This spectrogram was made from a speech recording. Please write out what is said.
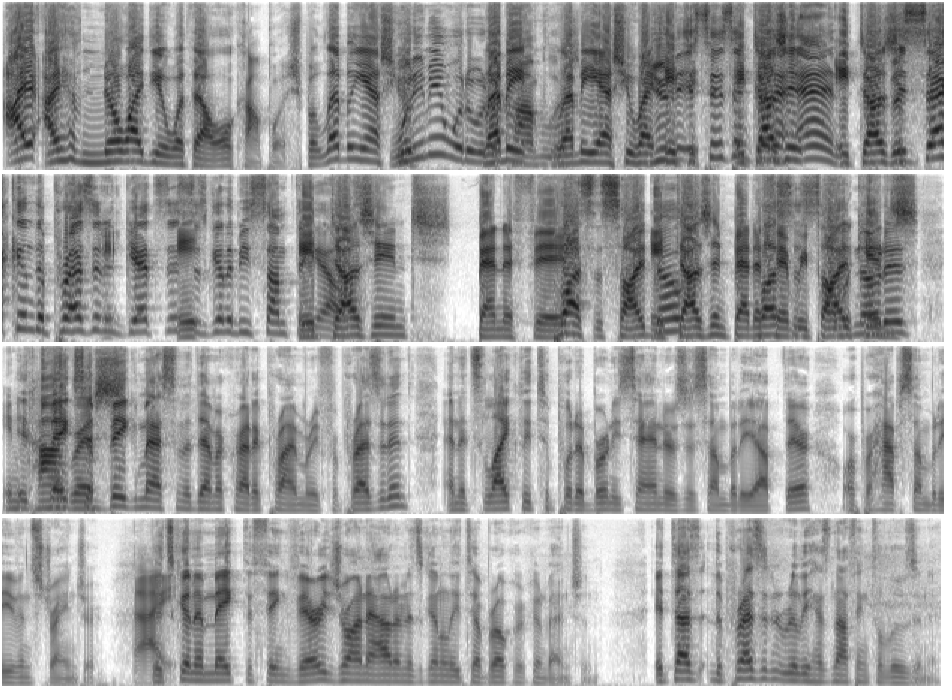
I, I have no idea what that will accomplish, but let me ask you. What do you mean? What it would let accomplish? Me, let me ask you. What, You- it, this isn't it doesn't. end. It doesn't. The second the president gets this, it- is going to be something it else. doesn't benefit. Plus, the side note. it doesn't benefit plus the side Republicans is, in it Congress. makes a big mess in the Democratic primary for president, and it's likely to put a Bernie Sanders or somebody up there, or perhaps somebody even stranger. Aye. It's going to make the thing very drawn out, and it's going to lead to a broker convention. It does. The president really has nothing to lose in it.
